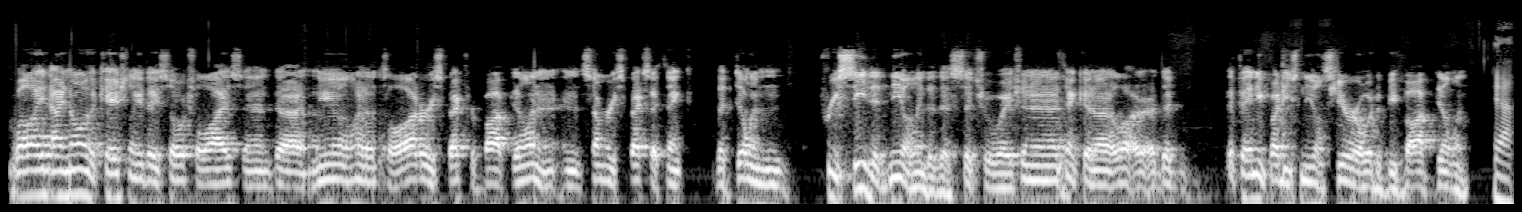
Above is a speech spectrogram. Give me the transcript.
Well, I, I know occasionally they socialize, and uh, Neil has a lot of respect for Bob Dylan, and, and, in some respects, I think that Dylan preceded Neil into this situation, and I think in a lot, that if anybody's Neil's hero, it would be Bob Dylan. Yeah.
